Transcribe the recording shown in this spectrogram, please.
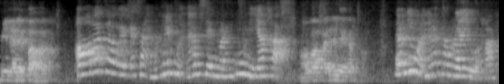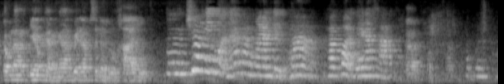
มีอะไรหรือเปล่าครับอ๋อว่าจะเอาเอกสารมาให้หัวหน้าเซ็นวันพรุ่งนี้อะค่ะ อ๋อวางไว้ได้เลยครับแล้วนี่หัวหน้าทำอะไรอยู่อะคะกำลังเตรียมแผนงานไปนำเสนอลูกค้าอยู่อืมช่วงนี้หัวหน้าทำงานดึกมากพักผ่อนด้วยนะคะ ครับขอบคุณครับ ขอบคุณค่ะ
